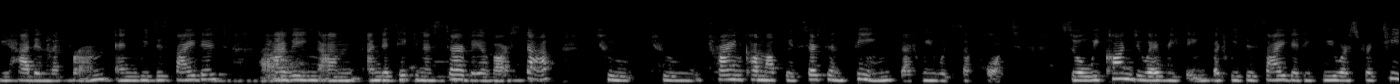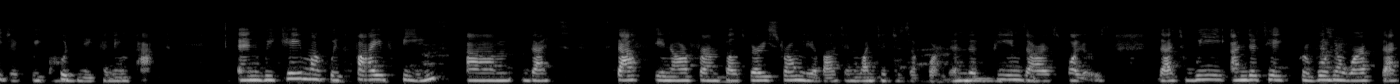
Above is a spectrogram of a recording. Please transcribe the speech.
we had in the firm, and we decided, having um, undertaken a survey of our staff, to, to try and come up with certain themes that we would support. So we can't do everything, but we decided if we were strategic, we could make an impact. And we came up with five themes um, that staff in our firm felt very strongly about and wanted to support. And the themes are as follows, that we undertake pro bono work that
